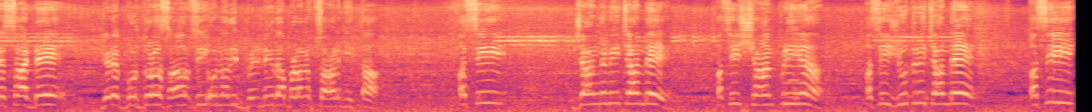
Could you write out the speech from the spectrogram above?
ਤੇ ਸਾਡੇ ਜਿਹੜੇ ਗੁਰਦੁਆਰਾ ਸਾਹਿਬ ਸੀ, ਉਹਨਾਂ ਦੀ ਬਿਲਡਿੰਗ ਦਾ ਬੜਾ ਨੁਕਸਾਨ ਕੀਤਾ। ਅਸੀਂ ਜੰਗ ਨਹੀਂ ਚਾਹੁੰਦੇ, ਅਸੀਂ ਸ਼ਾਂਤਪ੍ਰਿਯ ਹਾਂ, ਅਸੀਂ ਯੁੱਧ ਨਹੀਂ ਚਾਹੁੰਦੇ, ਅਸੀਂ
